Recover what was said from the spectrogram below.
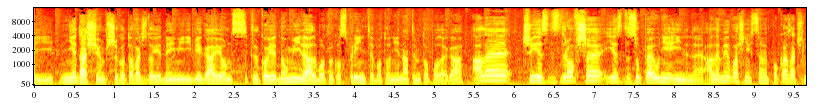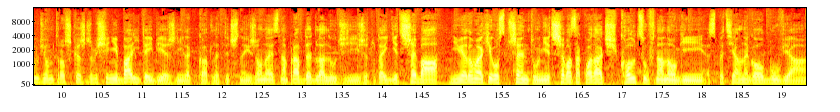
i nie da się przygotować do jednej mili biegając tylko jedną milę albo tylko sprinty, bo to nie na tym to polega. Ale czy jest zdrowsze? Jest zupełnie inne. Ale my właśnie chcemy pokazać ludziom troszkę, żeby się nie bali tej bieżni lekkoatletycznej, że ona jest naprawdę dla ludzi, że tutaj nie trzeba nie wiadomo jakiego sprzętu, nie trzeba zakładać kolców na nogi, specjalnego obuwia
